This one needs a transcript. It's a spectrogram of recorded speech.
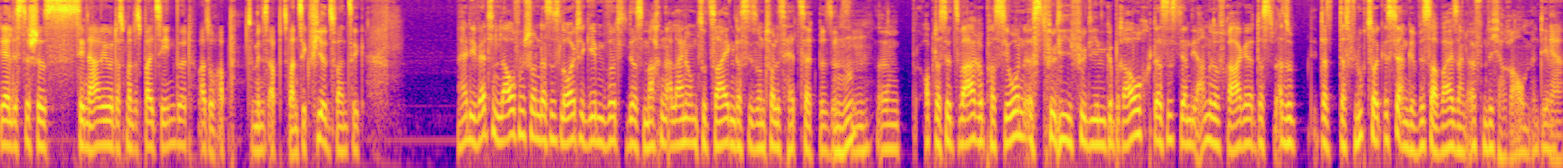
realistisches Szenario, dass man das bald sehen wird? Also ab, zumindest ab 2024. Ja, die Wetten laufen schon, dass es Leute geben wird, die das machen, alleine um zu zeigen, dass sie so ein tolles Headset besitzen. Mhm. Ähm, ob das jetzt wahre Passion ist für die, für den Gebrauch, das ist dann die andere Frage. Das, also, das, das Flugzeug ist ja in gewisser Weise ein öffentlicher Raum, in dem, ja.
